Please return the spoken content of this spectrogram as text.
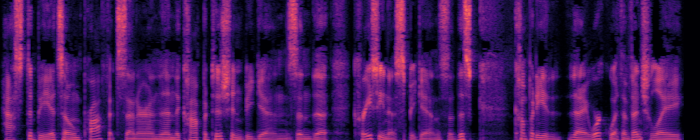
has to be its own profit center. And then the competition begins and the craziness begins. So this company that I work with eventually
